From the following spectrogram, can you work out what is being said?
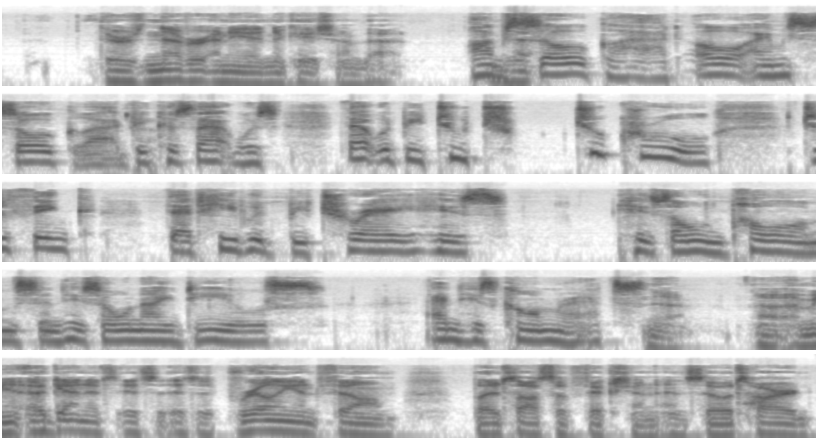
there's never any indication of that. I'm so glad. Oh, I'm so glad because that was, that would be too, too cruel to think that he would betray his, his own poems and his own ideals and his comrades. Yeah. Uh, I mean, again, it's, it's, it's a brilliant film, but it's also fiction. And so it's hard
